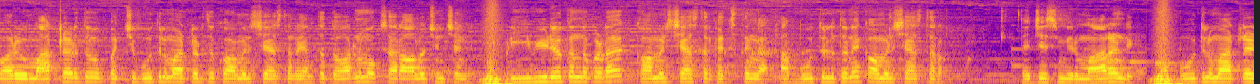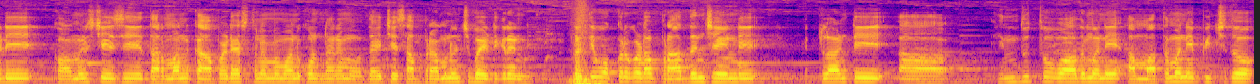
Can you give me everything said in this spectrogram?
వారు మాట్లాడుతూ పచ్చి బూతులు మాట్లాడుతూ కామెంట్స్ చేస్తున్నారు. ఎంత దారుణం ఒకసారి ఆలోచించండి. ఇప్పుడు ఈ వీడియో కింద కూడా కామెంట్స్ చేస్తారు ఖచ్చితంగా. ఆ బూతులతోనే కామెంట్స్ చేస్తారు. దయచేసి మీరు మారండి. బూతులు మాట్లాడి కామెంట్స్ చేసి ధర్మాన్ని కాపాడేస్తున్నామేమో అనుకుంటున్నారేమో. దయచేసి ఆ భ్రమ నుంచి బయటికి రండి. ప్రతి ఒక్కరు కూడా ప్రార్థన చేయండి. ఇట్లాంటి హిందుత్వవాదం అనే ఆ మతం అనే పిచ్చితో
